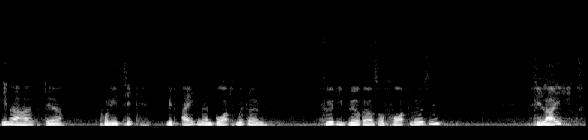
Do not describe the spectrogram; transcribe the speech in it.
innerhalb der Politik mit eigenen Bordmitteln für die Bürger sofort lösen. Vielleicht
